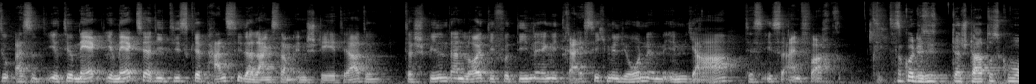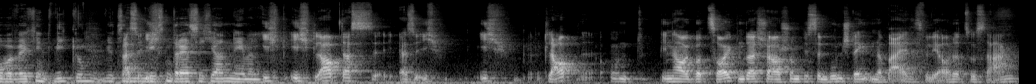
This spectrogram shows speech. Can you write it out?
du, also ihr, ihr, merkt, ihr merkt ja die Diskrepanz, die da langsam entsteht. Ja. Du, da spielen dann Leute, die verdienen irgendwie 30 Millionen im, im Jahr. Das ist einfach na gut, das ist der Status quo, aber welche Entwicklung wird es also in den nächsten 30 Jahren nehmen? Ich, ich glaube, dass, also ich, ich glaube und bin auch überzeugt, und da ist auch schon ein bisschen Wunschdenken dabei, das will ich auch dazu sagen,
